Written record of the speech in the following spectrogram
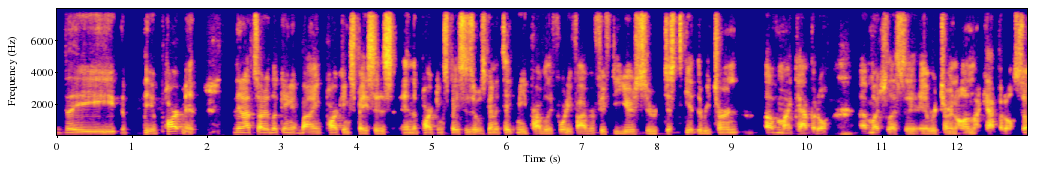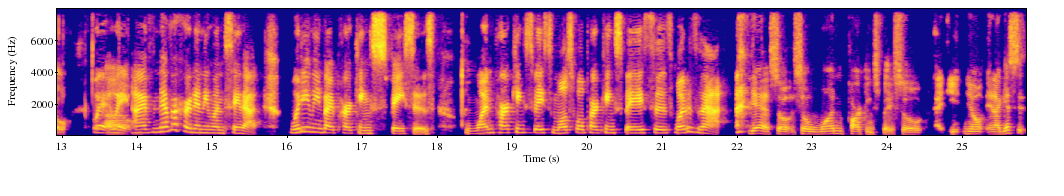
the, the, the apartment, then I started looking at buying parking spaces. In the parking spaces, it was going to take me probably 45 or 50 years to just to get the return of my capital, uh, much less a, a return on my capital. So Wait, wait. Um, I've never heard anyone say that. What do you mean by parking spaces? One parking space, multiple parking spaces? What is that? yeah, so so one parking space. So you know, and I guess it,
